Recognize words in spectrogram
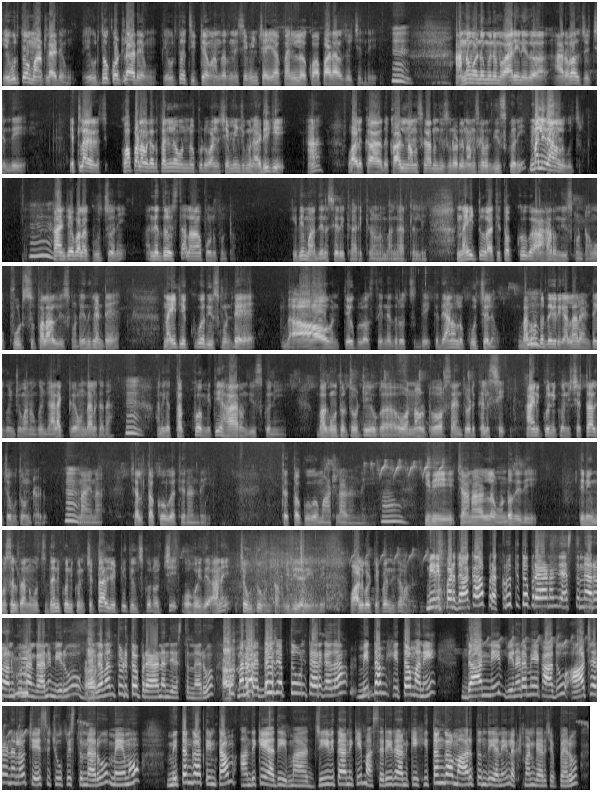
ఎవరితో మాట్లాడాము ఎవరితో కొట్లాడాము ఎవరితో తిట్టాము అందరిని క్షమించయ్యా పనిలో కోపాడాల్సి వచ్చింది. అన్నం వండమున వారిని ఏదో అరవాల్సి వచ్చింది. ఇట్లా కోపడాలి కదా పనిలో ఉన్నప్పుడు వాళ్ళని క్షమించమని అడిగి వాళ్ళు కా కాళ్ళు నమస్కారం తీసుకున్నట్టు నమస్కారం తీసుకొని మళ్ళీ దానిలో కూర్చుంటాం. కాంచేపు అలా కూర్చొని నిద్ర వస్తే అలా పడుకుంటాం. ఇది మా దినసరి కార్యక్రమం బంగారు తల్లి. నైట్ అతి తక్కువగా ఆహారం తీసుకుంటాము ఫ్రూట్స్ ఫలాలు తీసుకుంటాం. ఎందుకంటే నైట్ ఎక్కువ తీసుకుంటే బాగా తేపులు వస్తే నిద్ర వస్తుంది. ఇక ధ్యానంలో కూర్చోలేము. భగవంతుడి దగ్గరికి వెళ్ళాలంటే కొంచెం మనం కొంచెం అలర్ట్గా ఉండాలి కదా. అందుకే తక్కువ మితి ఆహారం తీసుకొని భగవంతుడితోటి ఒక వన్ అవర్ టూ అవర్స్ ఆయనతోటి కలిసి ఆయన కొన్ని కొన్ని చిట్టాలు చెబుతూ ఉంటాడు. నాయన చాలా తక్కువగా తినండి. తక్కువగా మాట్లాడండి. ఇది చానాళ్ళలో ఉండదు ఇది దీనికి ముసలితనం వచ్చు. దానికి కొన్ని కొన్ని చిట్టాలు చెప్పి తెలుసుకొని వచ్చి ఓహో ఇది అని చెబుతూ ఉంటాం. ఇది జరిగింది. వాళ్ళు కూడా టిఫిన్ తింటే మీరు ఇప్పటిదాకా ప్రకృతితో ప్రయాణం చేస్తున్నారు అనుకున్నాం కానీ మీరు భగవంతుడితో ప్రయాణం చేస్తున్నారు. మన పెద్దలు చెప్తూ ఉంటారు కదా మితం హితం అని. దాన్ని వినడమే కాదు ఆచరణలో చేసి చూపిస్తున్నారు. మేము మితంగా తింటాం. అందుకే అది మా జీవితానికి మా శరీరానికి హితంగా మారుతుంది అని లక్ష్మణ్ గారు చెప్పారు.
